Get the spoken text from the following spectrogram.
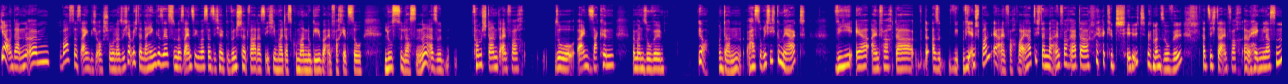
Ja, und dann ähm, war es das eigentlich auch schon. Also ich habe mich dann da hingesetzt und das Einzige, was er sich halt gewünscht hat, war, dass ich ihm halt das Kommando gebe, einfach jetzt so loszulassen. Ne? Also vom Stand einfach so einsacken, wenn man so will. Ja, und dann hast du richtig gemerkt, wie er einfach da, also wie, wie entspannt er einfach war. Er hat sich dann da einfach, er hat da gechillt, wenn man so will, hat sich da einfach äh, hängen lassen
